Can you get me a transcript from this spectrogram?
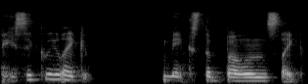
basically like makes the bones like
